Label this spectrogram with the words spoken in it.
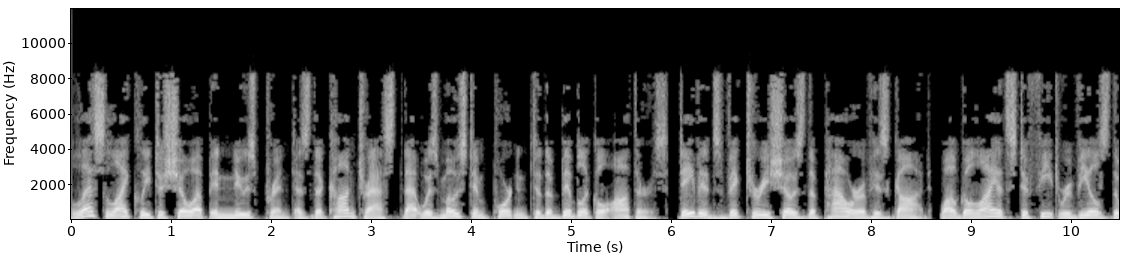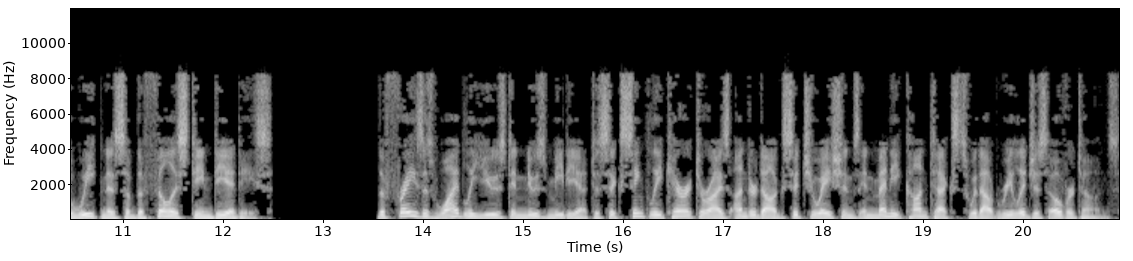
Less likely to show up in newsprint is the contrast that was most important to the biblical authors. David's victory shows the power of his God, while Goliath's defeat reveals the weakness of the Philistine deities. The phrase is widely used in news media to succinctly characterize underdog situations in many contexts without religious overtones.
